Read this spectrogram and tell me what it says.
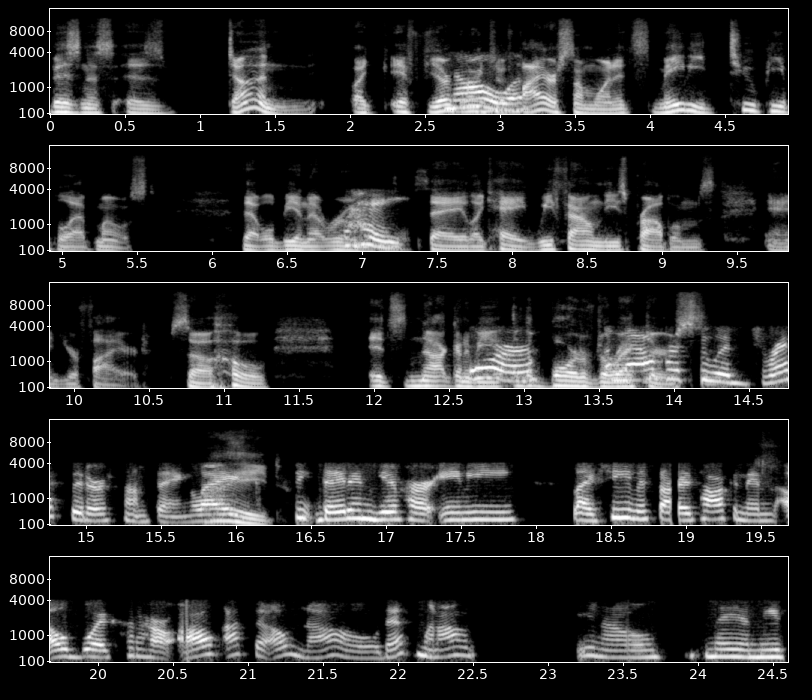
business is done. Like if you're going to fire someone it's maybe two people at most that will be in that room and Right. say like hey we found these problems and you're fired. So it's not going to be the board of Allow her directors. to address it or something. Like, right. she- they didn't give her any like she even started talking and old boy cut her off. I said oh no. That's when i you know may need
